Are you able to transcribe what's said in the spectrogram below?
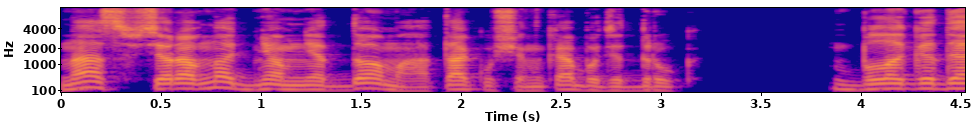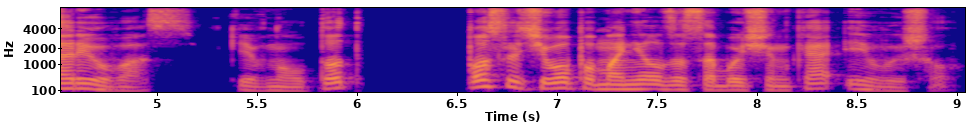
Нас все равно днем нет дома, а так у щенка будет друг. Благодарю вас, кивнул тот, после чего поманил за собой щенка и вышел.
